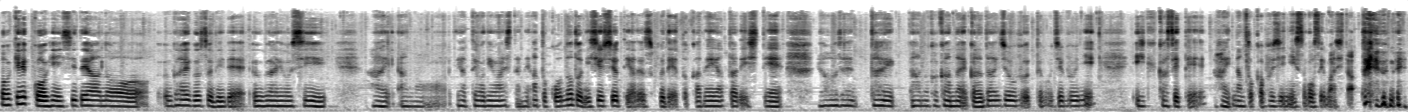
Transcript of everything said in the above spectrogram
もう結構必死であの、うがい薬でうがいをし、はい、あの、やっておりましたね。あと、こう、喉にシュッシュってやるスプレーとかね、やったりして、いや、絶対、あの、かかんないから大丈夫っても自分に言い聞かせて、はい、なんとか無事に過ごせました。というね。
